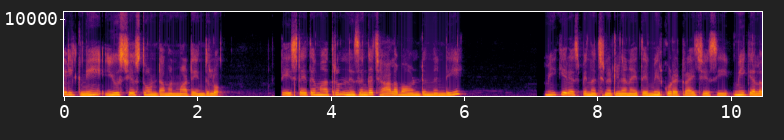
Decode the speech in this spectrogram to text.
మిల్క్ని యూస్ చేస్తూ ఉంటామన్నమాట ఇందులో. టేస్ట్ అయితే మాత్రం నిజంగా చాలా బాగుంటుందండి. మీకు ఈ రెసిపీ నచ్చినట్లుగానైతే మీరు కూడా ట్రై చేసి మీకు ఎలా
